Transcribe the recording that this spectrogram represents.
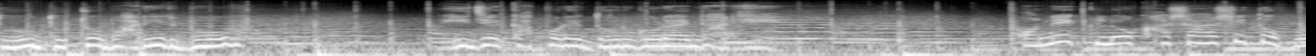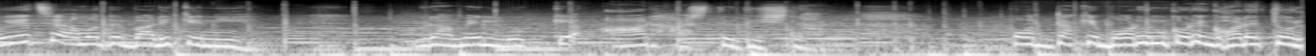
দু দুটো বাড়ির বউ ভিজে কাপড়ে দোরগোড়ায় দাঁড়িয়ে অনেক লোক হাসাহাসি তো হয়েছে আমাদের বাড়িকে নিয়ে। গ্রামের লোককে আর হাসতে দিস না। পদ্মাকে বরণ করে ঘরে তোল।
